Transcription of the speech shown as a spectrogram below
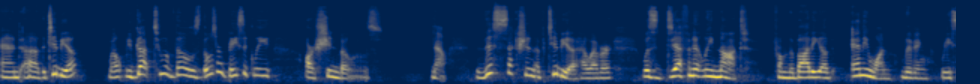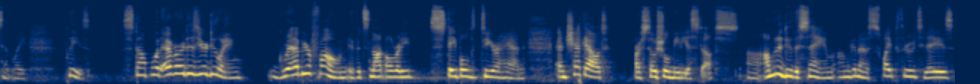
And uh, the tibia, well, we've got two of those. Those are basically our shin bones. Now, this section of tibia, however, was definitely not from the body of anyone living recently. Please stop whatever it is you're doing grab your phone if it's not already stapled to your hand and check out our social media stuffs. Uh, I'm going to do the same. I'm going to swipe through today's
